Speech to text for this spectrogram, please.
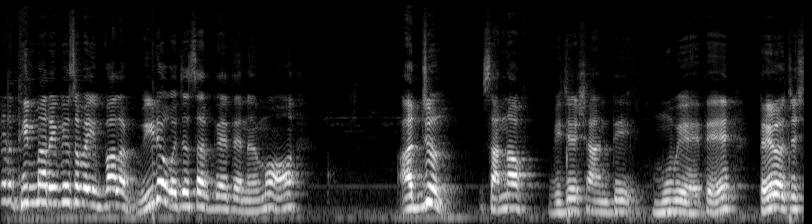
ఇక్కడ సినిమా రివ్యూస్ అవి ఇవాళ వీడియో వచ్చేసరికి అయితేనేమో Arjun son of Vijayashanti movie అయితే ట్రైలర్ వచ్చేసి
